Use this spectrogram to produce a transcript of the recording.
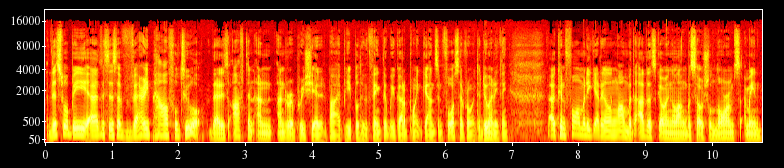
this will be uh, this is a very powerful tool that is often un- underappreciated by people who think that we've got to point guns and force everyone to do anything. Uh, conformity, getting along with others, going along with social norms. I mean,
